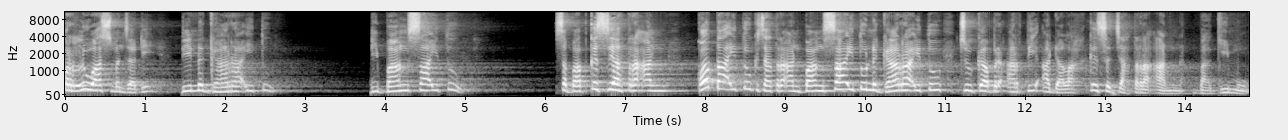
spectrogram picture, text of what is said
perluas menjadi di negara itu. Di bangsa itu. Sebab kesejahteraan kota itu, kesejahteraan bangsa itu, negara itu juga berarti adalah kesejahteraan bagimu.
